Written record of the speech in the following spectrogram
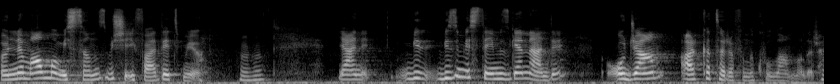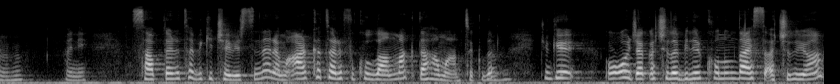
önlem almamışsanız bir şey ifade etmiyor. Yani bi- bizim isteğimiz genelde ocağın arka tarafını kullanmaları. Hani saplarını tabii ki çevirsinler ama arka tarafı kullanmak daha mantıklı. Çünkü o ocak açılabilir konumdaysa açılıyor,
